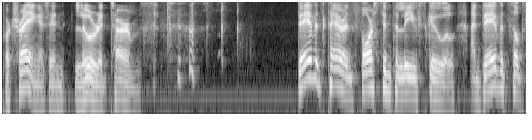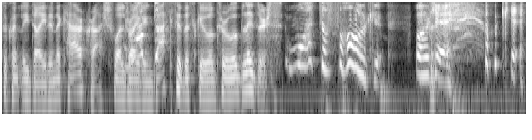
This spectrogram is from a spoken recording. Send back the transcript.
portraying it in lurid terms. David's parents forced him to leave school, and David subsequently died in a car crash while driving back to the school through a blizzard. What the fuck? Okay. okay.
